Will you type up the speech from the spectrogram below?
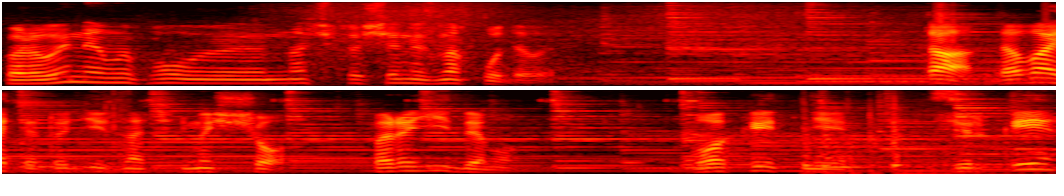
Перлини ми е, начебто ще не знаходили. Так, давайте тоді, значить, ми що? Переїдемо. Блакитні зірки,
